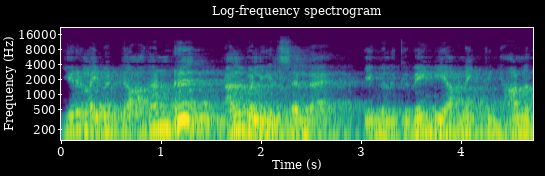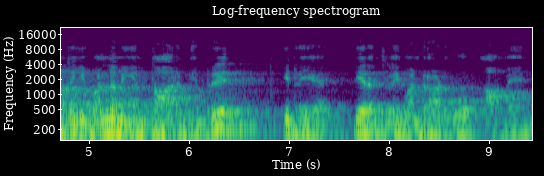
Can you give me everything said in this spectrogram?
இருளை விட்டு அகன்று நல்வழியில் செல்ல எங்களுக்கு வேண்டிய அனைத்து ஞானத்தையும் வல்லமையும் தாரும் என்று இன்றைய நேரத்திலே மன்றாடுவோம். ஆமேன்.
